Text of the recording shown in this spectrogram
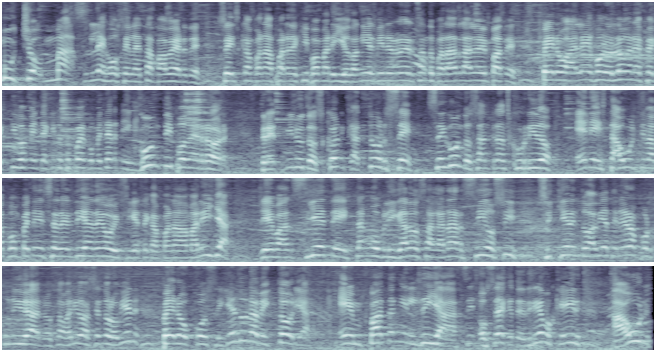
mucho más lejos en la etapa verde. Seis campanadas para el equipo amarillo. Daniel viene regresando para darle el empate, pero Alejo lo logra efectivamente. Aquí no se puede cometer ningún tipo de error. Tres minutos con 14 segundos han transcurrido en esta última competencia del día de hoy. Siguiente campanada amarilla. Llevan siete, están obligados a ganar sí o sí si quieren todavía tener oportunidad. Los amarillos haciéndolo bien, pero consiguiendo una victoria. Empatan el día, o sea que tendríamos que ir a un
